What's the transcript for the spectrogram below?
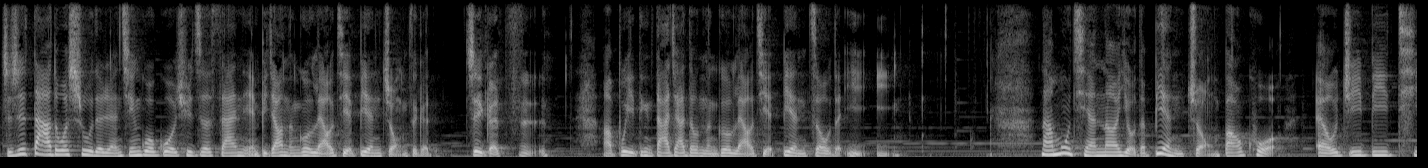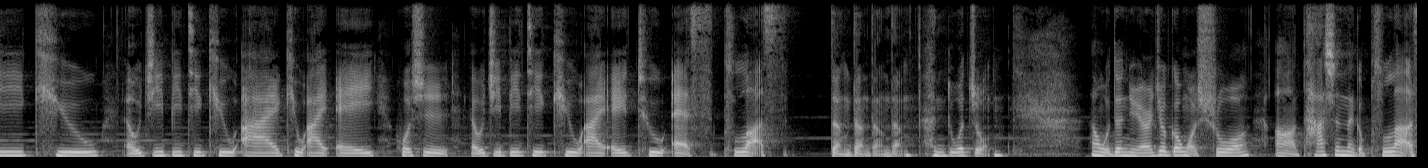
只是大多数的人经过过去这三年，比较能够了解“变种”这个这个字啊，不一定大家都能够了解变奏的意义。那目前呢，有的变种包括。LGBTQ、LGBTQI、QIA，或是 LGBTQIA2S Plus 等等等等，很多种。那我的女儿就跟我说，啊、呃，她是那个 Plus，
